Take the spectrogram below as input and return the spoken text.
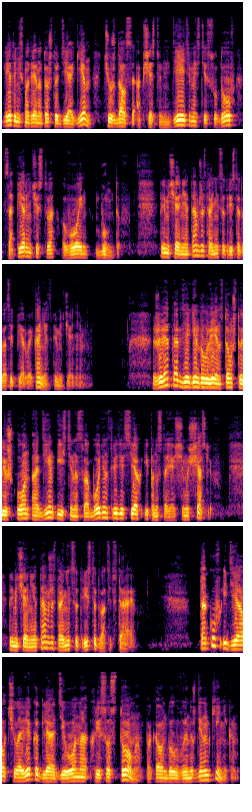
И это несмотря на то, что Диоген чуждался общественной деятельности, судов, соперничества, войн, бунтов. Примечание там же, страница 321, конец примечания. Живя так, Диоген был уверен в том, что лишь он один истинно свободен среди всех и по-настоящему счастлив. Примечание там же, страница 322. Таков идеал человека для Диона Хрисостома, пока он был вынужденным киником.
